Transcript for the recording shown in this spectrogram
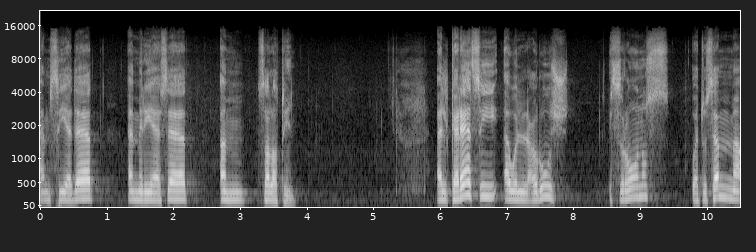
أم سيادات أم رياسات أم سلاطين. الكراسي أو العروش إثرونوس وتسمى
